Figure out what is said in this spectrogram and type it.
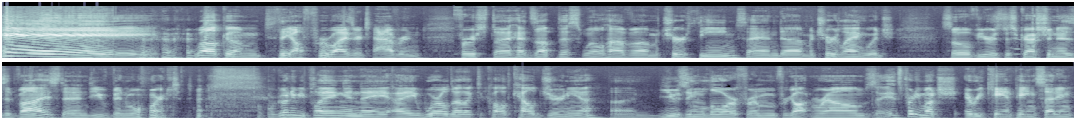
Hey! Welcome to the Othmerweizen Tavern. First, uh, heads up, this will have uh, mature themes and uh, mature language, so viewers' discretion is advised, and you've been warned. We're going to be playing in a, a world I like to call Caljourina. I'm using lore from Forgotten Realms. It's pretty much every campaign setting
